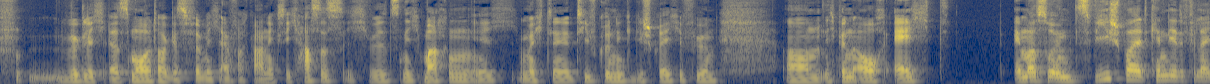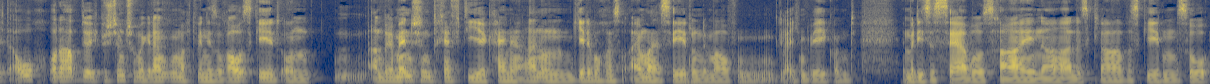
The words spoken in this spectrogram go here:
wirklich, äh, Smalltalk ist für mich einfach gar nichts. Ich hasse es, ich will es nicht machen, ich möchte tiefgründige Gespräche führen. Ähm, ich bin auch echt immer so im Zwiespalt, kennt ihr vielleicht auch? Oder habt ihr euch bestimmt schon mal Gedanken gemacht, wenn ihr so rausgeht und andere Menschen trefft, die ihr, keine Ahnung, jede Woche so einmal seht und immer auf dem gleichen Weg und immer dieses Servus, Hi, na, alles klar, was geht denn so.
